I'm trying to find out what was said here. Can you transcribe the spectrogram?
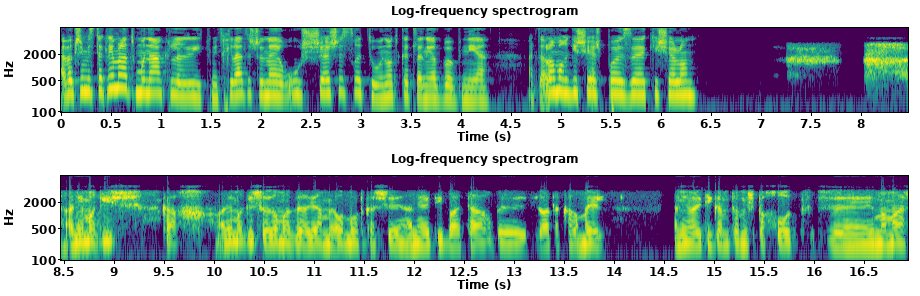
אבל כשמסתכלים על התמונה הכללית, מתחילת השנה הראו 16 תאונות קטלניות בבנייה. אתה לא מרגיש שיש פה איזה כישלון? אני מרגיש כך, אני מרגיש שהיום הזה היה מאוד מאוד קשה. אני הייתי באתר בטירת הכרמל, אני ראיתי גם את המשפחות, וממש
